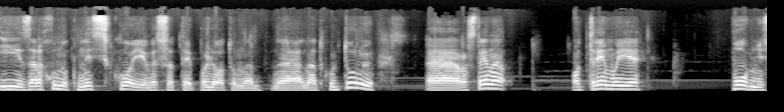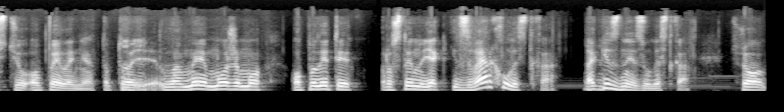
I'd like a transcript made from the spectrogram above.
і за рахунок низької висоти польоту над, над культурою е, рослина отримує повністю опилення. Тобто Мгм. ми можемо опилити рослину як і зверху листка, так і знизу листка. Що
